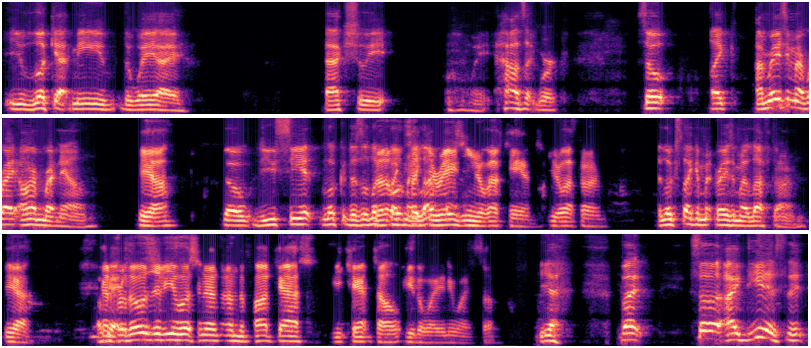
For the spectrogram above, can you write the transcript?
you look at me the way I actually Oh, wait, how does that work? So like I'm raising my right arm right now. Yeah. So do you see it? Look, does it look it like my like left you're raising arm? your left hand, your left arm? It looks like I'm raising my left arm. Yeah. Okay. And for those of you listening on the podcast, you can't tell either way anyway. So yeah, but so the idea is that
